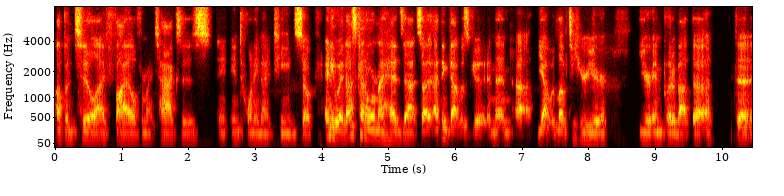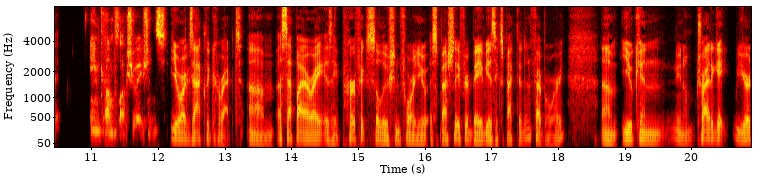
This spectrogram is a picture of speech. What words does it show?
up until I file for my taxes in, in 2019. So anyway, that's kind of where my head's at. So I, I think that was good. And then, uh, yeah, would love to hear your your input about the the income fluctuations. You are exactly correct. Um, a SEP IRA is a perfect solution for you, especially if your baby is expected in February. Um, you can, you know, try to get your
